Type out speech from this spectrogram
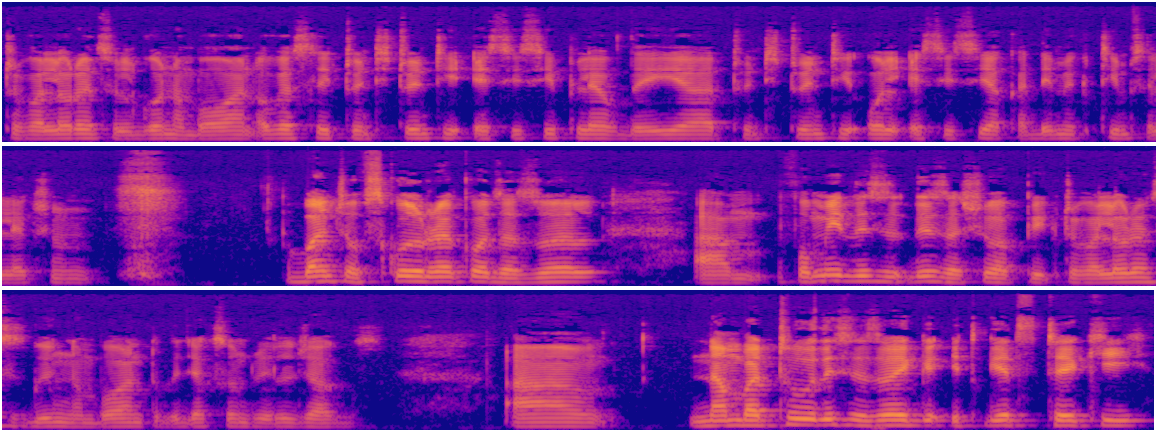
Trevor Lawrence will go number one. Obviously, 2020 ACC Player of the Year, 2020 All ACC Academic Team Selection, a bunch of school records as well. Um, for me, this is this is a sure pick. Trevor Lawrence is going number one to the Jacksonville Jags. Um, number two, this is where it gets tricky.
